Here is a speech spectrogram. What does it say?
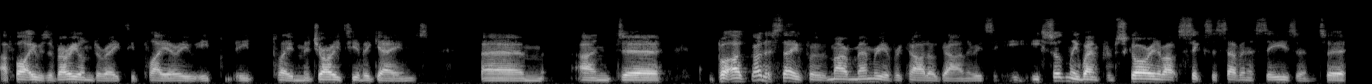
I thought he was a very underrated player. He he, he played majority of the games, um, and. Uh, but I've got to say, for my memory of Ricardo Gardner, he, he suddenly went from scoring about six or seven a season to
